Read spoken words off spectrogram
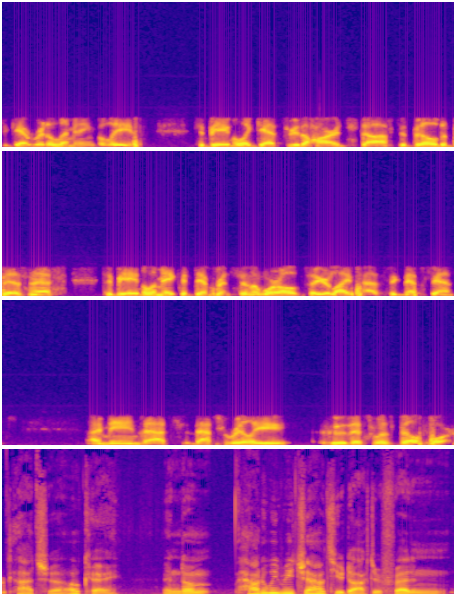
to get rid of limiting beliefs, to be able to get through the hard stuff, to build a business, to be able to make a difference in the world so your life has significance. I mean, that's that's really who this was built for. Gotcha. Okay. And um, how do we reach out to you, Dr. Fred, and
